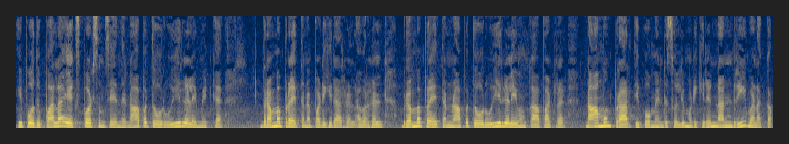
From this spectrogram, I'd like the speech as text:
இப்போது பல எக்ஸ்பர்ட்ஸும் சேர்ந்து நாற்பத்தோரு உயிர்களை மீட்க பிரம்ம பிரயத்தனப்படுகிறார்கள். அவர்கள் பிரம்ம பிரயத்தனம் நாற்பத்தோரு உயிர்களையும் காப்பாற்ற நாமும் பிரார்த்திப்போம் என்று சொல்லி முடிக்கிறேன். நன்றி வணக்கம்.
